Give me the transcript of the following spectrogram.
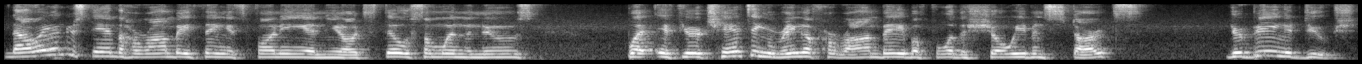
Now I understand the Harambe thing is funny and you know it's still somewhere in the news, but if you're chanting Ring of Harambe before the show even starts, you're being a douche.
